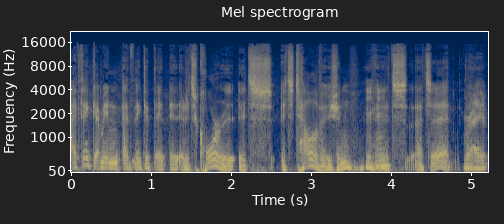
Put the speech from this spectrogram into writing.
I think. I mean, I think at, at, at its core, it's it's television. And it's that's it. Mm-hmm. Right.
